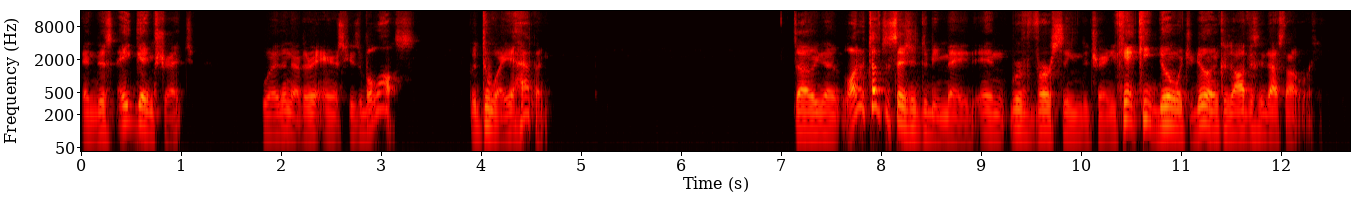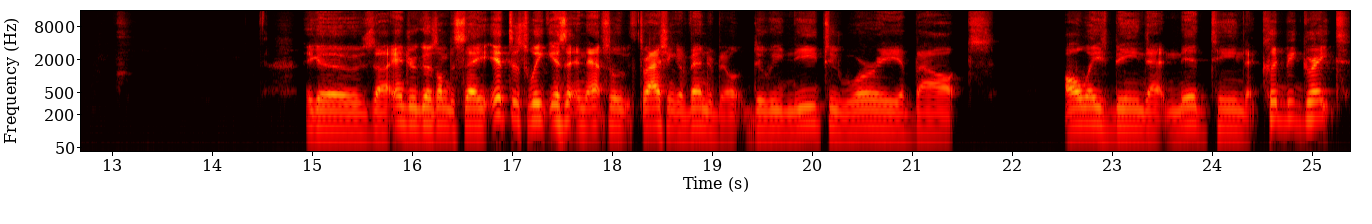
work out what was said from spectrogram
in this eight game stretch with another inexcusable loss. But the way it happened. So, you know, a lot of tough decisions to be made in reversing the trend. You can't keep doing what you're doing because obviously that's not working. He goes, uh, Andrew goes on to say, if this week isn't an absolute thrashing of Vanderbilt, do we need to worry about always being that mid team that could be great?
